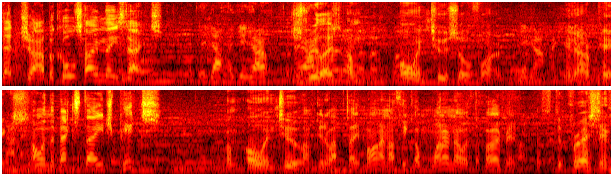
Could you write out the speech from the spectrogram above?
that Jabir calls home these days. I just realized I'm 0-2 so far in our picks. Oh, in the backstage picks. I'm 0-2. I'm going to update mine. I think I'm 1-0 at the moment. That's depressing.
